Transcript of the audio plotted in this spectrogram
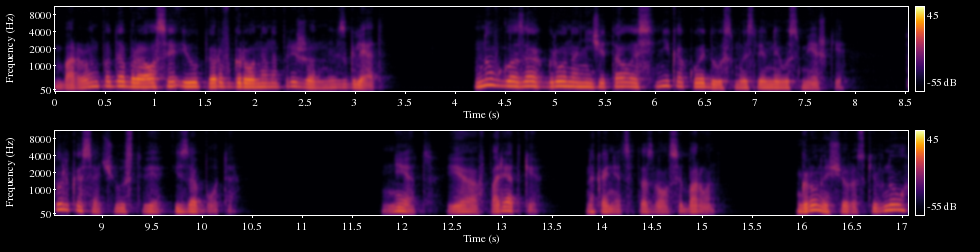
Барон подобрался и упер в Грона напряженный взгляд. Но в глазах Грона не читалось никакой двусмысленной усмешки, только сочувствие и забота. «Нет, я в порядке», – наконец отозвался барон. Грон еще раз кивнул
